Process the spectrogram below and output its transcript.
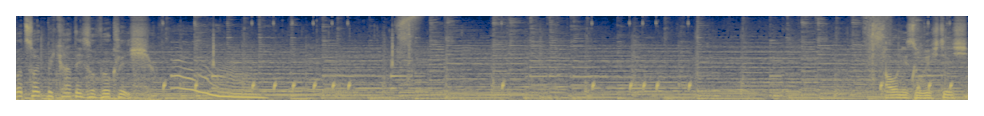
Überzeugt mich gerade nicht so wirklich. Hm. Auch nicht so richtig.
